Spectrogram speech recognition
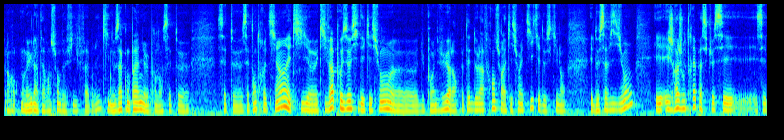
Alors, on a eu l'intervention de Philippe Fabry qui nous accompagne pendant cette, cette, cet entretien et qui, euh, qui va poser aussi des questions euh, du point de vue, alors peut-être de la France sur la question éthique et de, ce qu'il en, et de sa vision. Et, je rajouterais, parce que c'est, c'est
